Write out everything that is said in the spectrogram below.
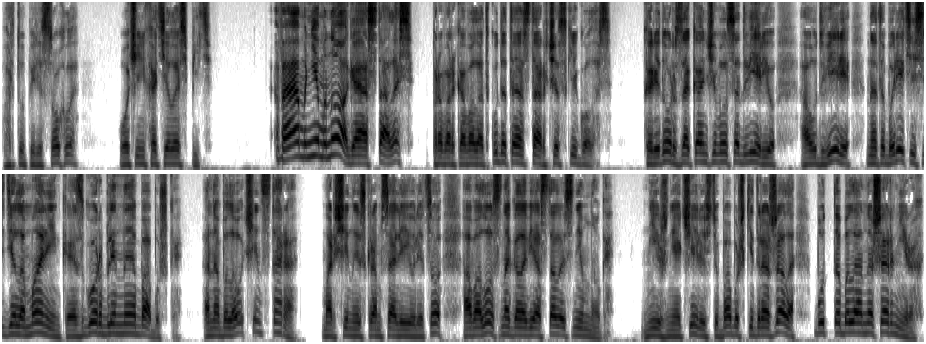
Во рту пересохло, очень хотелось пить. «Вам немного осталось», — проворковал откуда-то старческий голос. Коридор заканчивался дверью, а у двери на табурете сидела маленькая, сгорбленная бабушка. Она была очень стара, Морщины искромсали ее лицо, а волос на голове осталось немного. Нижняя челюсть у бабушки дрожала, будто была на шарнирах,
